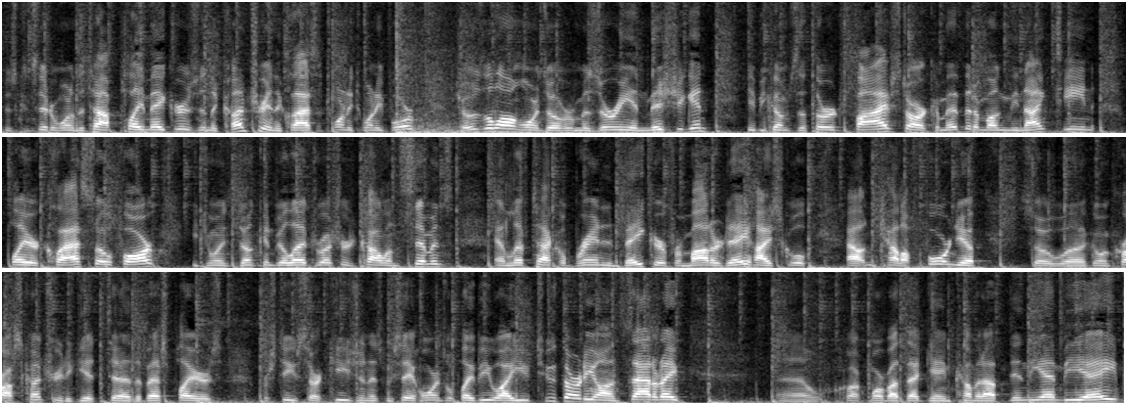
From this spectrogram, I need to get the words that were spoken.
who's considered one of the top playmakers in the country in the class of 2024, chose the Longhorns over Missouri and Michigan. He becomes the third five-star commitment among the 19-player class so far. He joins Duncanville edge rusher Colin Simmons and left tackle Brandon Baker from Mater Dei High School out in California. So uh, going cross country to get uh, the best players for Steve Sarkisian. As we say, Horns will play BYU 2:30 on Saturday. Uh, we'll talk more about that game coming up. In the NBA,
